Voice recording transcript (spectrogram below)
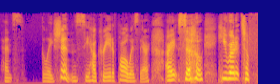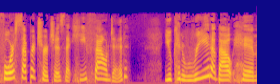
Hence, Galatians. See how creative Paul was there. All right. So he wrote it to four separate churches that he founded you can read about him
